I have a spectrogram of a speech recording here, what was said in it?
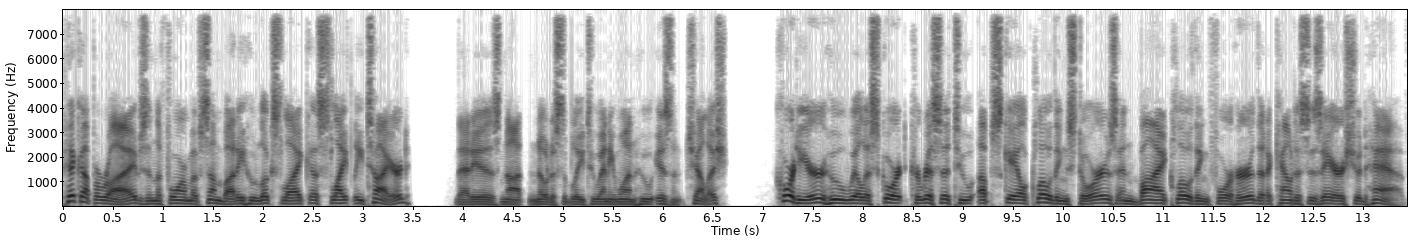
Pickup arrives in the form of somebody who looks like a slightly tired, that is, not noticeably to anyone who isn't Chelish, courtier who will escort Carissa to upscale clothing stores and buy clothing for her that a countess's heir should have.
